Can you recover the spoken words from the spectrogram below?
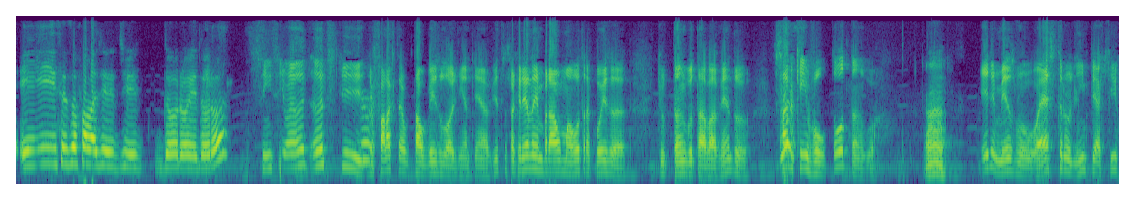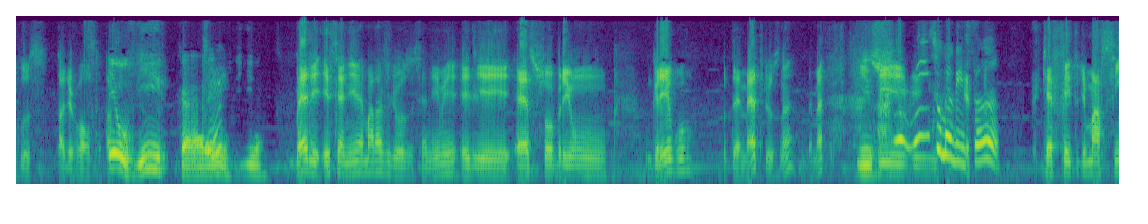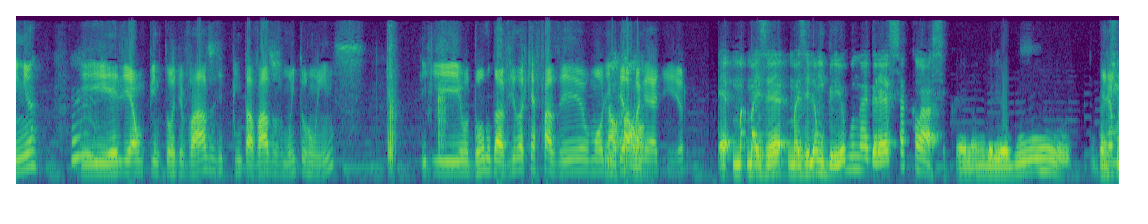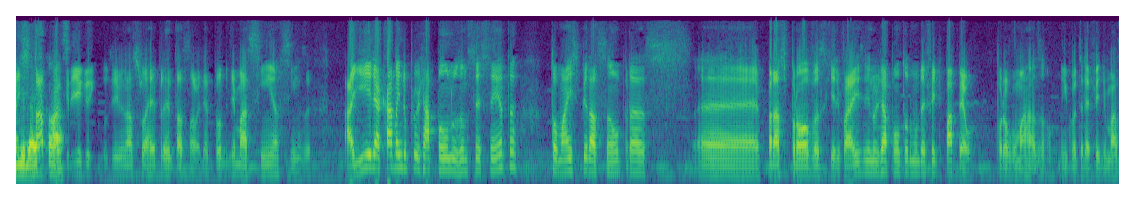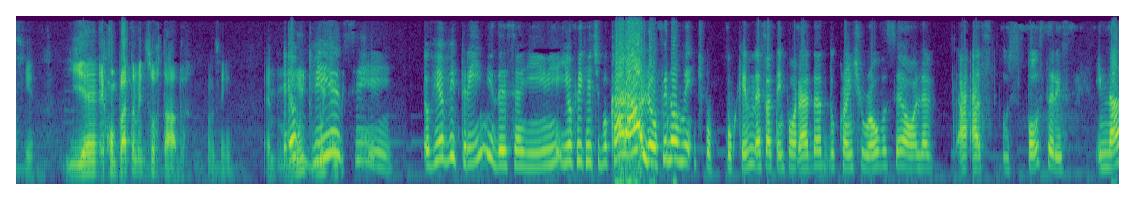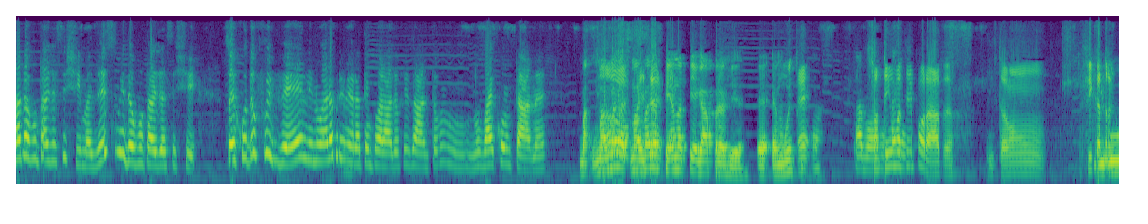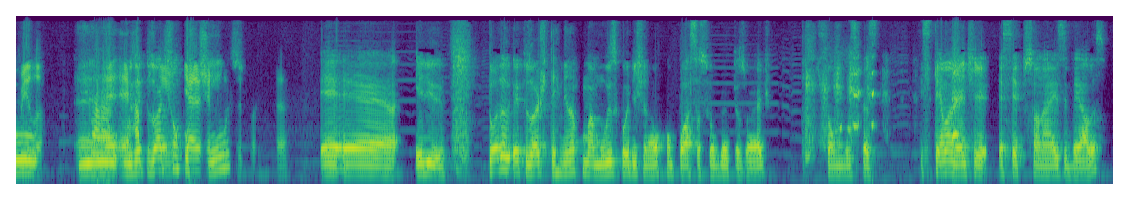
e vocês vão falar de, de Doro e Doro? Sim, sim. Antes de, de falar que tal- talvez o Lojinha tenha visto, eu só queria lembrar uma outra coisa que o Tango tava vendo. Sabe quem voltou, Tango? Ah, Ele mesmo, o Extra Olympia Kiklos, tá de volta. Tá? eu vi, cara, eu vi. Belly, esse anime é maravilhoso. Esse anime, ele é sobre um grego, Demetrius, né? Demetrius? Isso. E, Isso, Melissa. que é feito de massinha. Hum. E ele é um pintor de vasos e pinta vasos muito ruins. E o dono da vila quer fazer uma Olimpíada pra ganhar dinheiro. É, ma- mas, é, mas ele é um grego na Grécia clássica. Ele é um grego Ele é uma estátua clássica. grega, inclusive, na sua representação. Ele é todo de massinha cinza. Aí ele acaba indo pro Japão nos anos 60 tomar inspiração pras, é, pras provas que ele faz. E no Japão todo mundo é feito de papel, por alguma razão, enquanto ele é feito de massinha. E é completamente surtado. Assim, é Eu muito, vi muito, esse. Eu vi a vitrine desse anime e eu fiquei tipo, caralho, finalmente. Tipo, porque nessa temporada do Crunchyroll você olha as- os pôsteres e nada dá vontade de assistir, mas esse me deu vontade de assistir. Só que quando eu fui ver, ele não era a primeira temporada, eu fiz, ah, então não vai contar, né? Ma- Mas, Não, vale, mas mas vale é- a pena pegar pra ver. É, é muito É, bom. Tá bom. Só tem uma pegar. temporada. Então, fica E o- tranquila. Tá. o- os episódios são é- é curtinhos. É. É, é, ele todo episódio termina com uma música original composta sobre o episódio. São músicas extremamente excepcionais e belas.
